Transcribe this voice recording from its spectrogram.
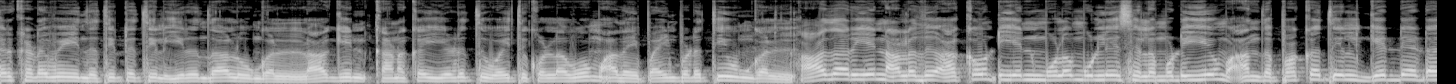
ஏற்கனவே இந்த திட்டத்தில் இருந்தால் உங்கள் லாகின் கணக்கை எடுத்து வைத்துக் கொள்ளவும் அதை பயன்படுத்தி உங்கள் ஆதார் எண் அல்லது அக்கவுண்ட் எண் மூலம் உள்ளே செல்ல முடியும். அந்த பக்கத்தில் கெட் டேட்டா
